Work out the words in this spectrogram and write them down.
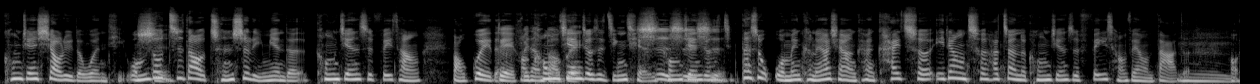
空间效率的问题。我们都知道城市里面的空间是非常宝贵的，对，非常。空间就是金钱，是空间就是。但是我们可能要想想看，开车一辆车它占的空间是非常非常大的，嗯，哦，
